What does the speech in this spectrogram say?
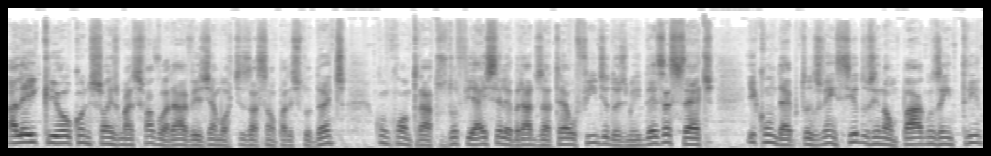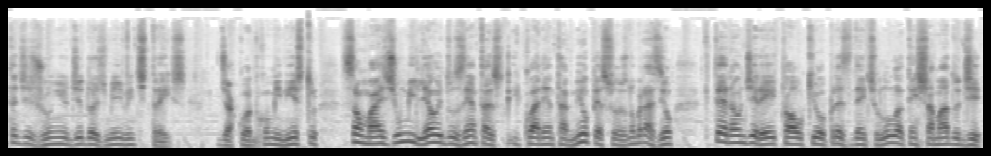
A lei criou condições mais favoráveis de amortização para estudantes com contratos do FIES celebrados até o fim de 2017 e com débitos vencidos e não pagos em 30 de junho de 2023. De acordo com o ministro, são mais de 1 milhão e 240 mil pessoas no Brasil que terão direito ao que o presidente Lula tem chamado de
